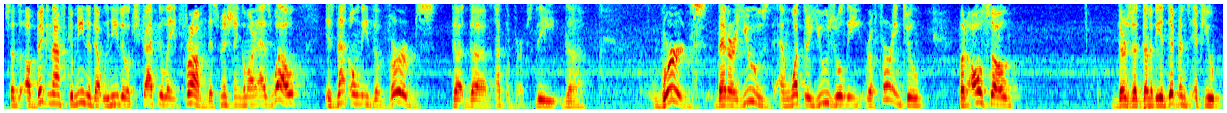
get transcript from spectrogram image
So the, a big nafkamina that we need to extrapolate from this Mishnah Gemara as well is not only the verbs the the not the verbs the the words that are used and what they're usually referring to, but also there's going to be a difference if you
